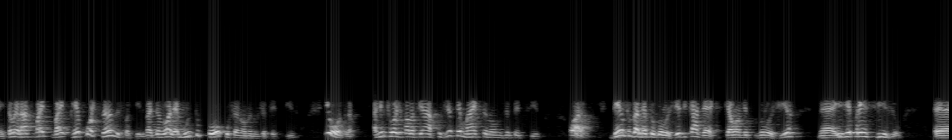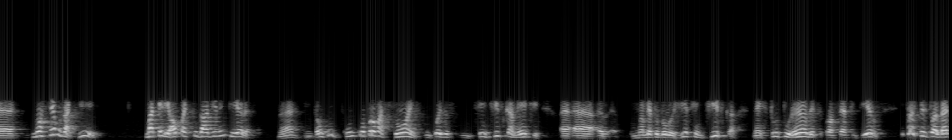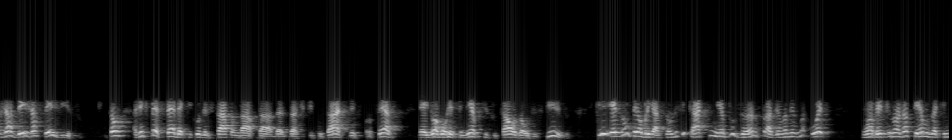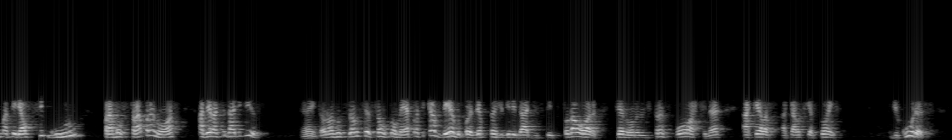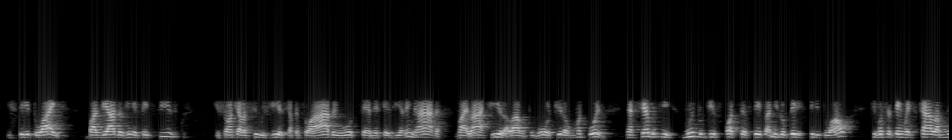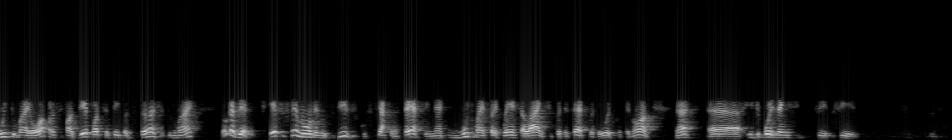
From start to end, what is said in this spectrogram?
Então, Erasto vai, vai reforçando isso aqui. Ele vai dizendo, olha, é muito pouco o fenômeno de efetivismo. E outra, a gente hoje fala assim, ah, podia ter mais fenômenos de efetivismo. Ora, dentro da metodologia de Kardec, que é uma metodologia né, irrepreensível, é, nós temos aqui material para estudar a vida inteira. Né? Então, com, com, comprovações, com coisas cientificamente, é, é, é, uma metodologia científica, né, estruturando esse processo inteiro. Então, a espiritualidade já veio, já fez isso. Então, a gente percebe aqui, quando eles tratam da, da, das dificuldades desse processo né, e do aborrecimento que isso causa aos espíritos, que eles não têm a obrigação de ficar 500 anos trazendo a mesma coisa, uma vez que nós já temos aqui um material seguro para mostrar para nós a veracidade disso. É, então, nós não precisamos Tomé para ficar vendo, por exemplo, tangibilidade de espírito toda hora, fenômenos de transporte, né? aquelas, aquelas questões de curas espirituais baseadas em efeitos físicos, que são aquelas cirurgias que a pessoa abre o outro sem anestesia nem nada, vai lá, tira lá um tumor, tira alguma coisa, né? sendo que muito disso pode ser feito a nível perispiritual, que você tem uma escala muito maior para se fazer, pode ser feito à distância e tudo mais. Então, quer dizer, esses fenômenos físicos que acontecem né, com muito mais frequência lá em 57, 58, 59, né, é, e depois vem se, se,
